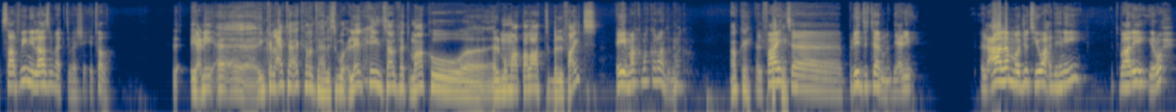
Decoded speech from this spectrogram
صار فيني لازم أكتب هالشيء. تفضل. يعني آه، آه، يمكن لعبتها أكثر انت هالاسبوع للحين سالفة ماكو آه، المماطلات بال fights؟ إي ماكو ماكو random ماكو. okay ال fight آه predetermined يعني العالم موجود في واحد هني تباريه يروح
